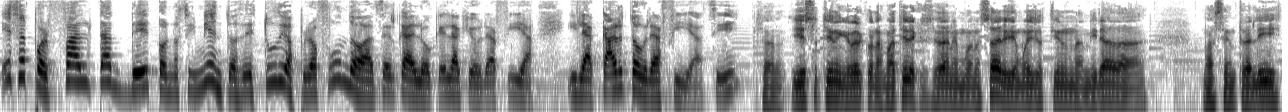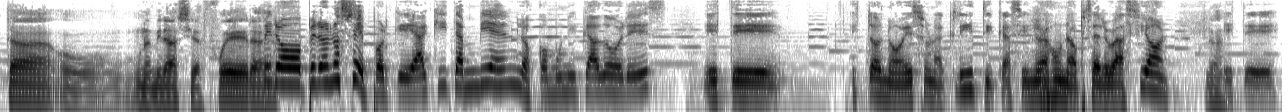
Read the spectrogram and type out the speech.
eso es por falta de conocimientos, de estudios profundos acerca de lo que es la geografía y la cartografía, ¿sí? Claro, y eso tiene que ver con las materias que se dan en Buenos Aires, digamos, ellos tienen una mirada más centralista o una mirada hacia afuera. Pero, pero no sé, porque aquí también los comunicadores, este, esto no es una crítica, sino es una observación. Este,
